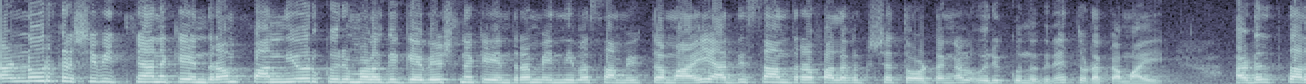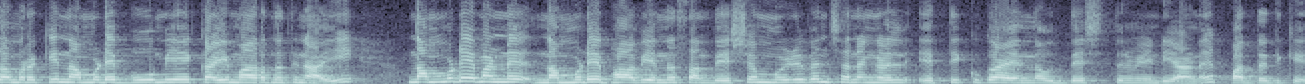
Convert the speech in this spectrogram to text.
കണ്ണൂർ കൃഷി വിജ്ഞാന കേന്ദ്രം പന്നിയൂർ കുരുമുളക് ഗവേഷണ കേന്ദ്രം എന്നിവ സംയുക്തമായി അതിസാന്ദ്ര ഫലവൃക്ഷത്തോട്ടങ്ങൾ ഒരുക്കുന്നതിന് തുടക്കമായി. അടുത്ത തലമുറയ്ക്ക് നമ്മുടെ ഭൂമിയെ കൈമാറുന്നതിനായി നമ്മുടെ മണ്ണ് നമ്മുടെ ഭാവി എന്ന സന്ദേശം മുഴുവൻ ജനങ്ങളിൽ എത്തിക്കുക എന്ന ഉദ്ദേശത്തിനു വേണ്ടിയാണ് പദ്ധതിക്ക്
